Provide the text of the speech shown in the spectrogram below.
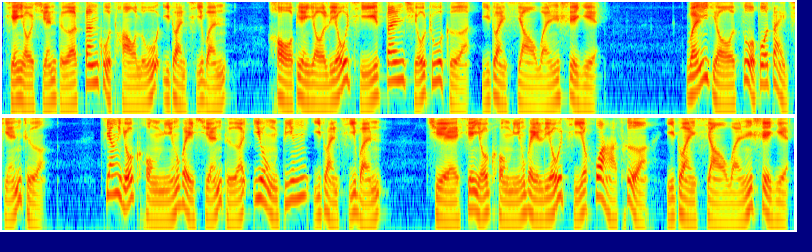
前有玄德三顾草庐一段奇文，后便有刘琦三求诸葛一段小文是也。文有坐波在前者。将有孔明为玄德用兵一段奇文，却先有孔明为刘琦画策一段小文是也。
